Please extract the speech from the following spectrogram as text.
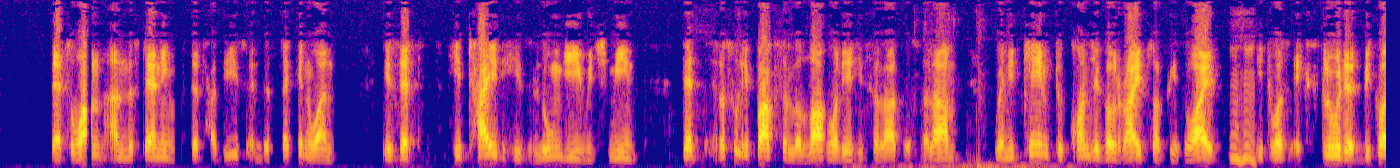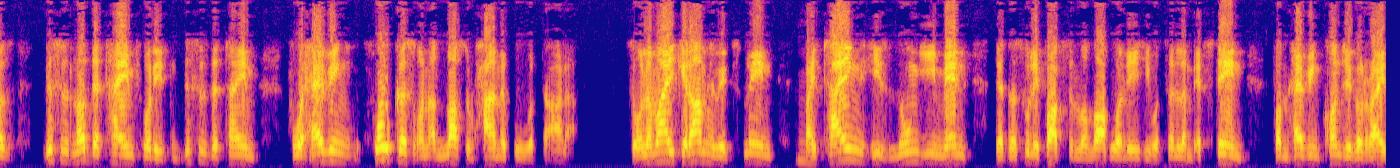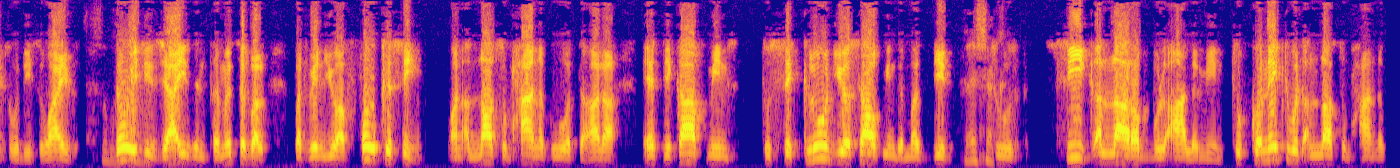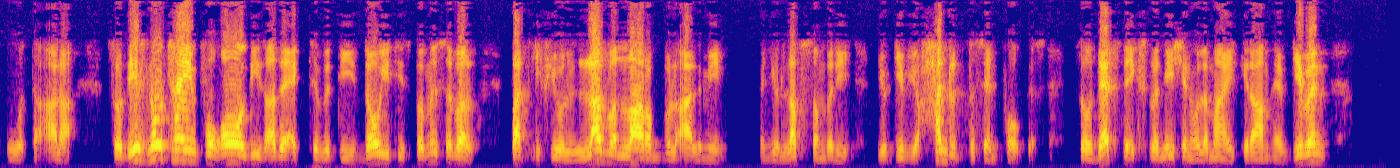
That's one understanding of that hadith. And the second one is that he tied his lungi, which means that Rasul Pak sallallahu alayhi salatu wasalam, when it came to conjugal rights of his wife, mm-hmm. it was excluded because this is not the time for it. This is the time for having focus on Allah subhanahu wa ta'ala. So ulama kiram have explained mm. by tying his lungi meant that Rasul Pak sallallahu alayhi wa sallam abstained from having conjugal rights with his wives. Though it is jais and permissible, but when you are focusing on Allah subhanahu wa ta'ala, i'tikaf means to seclude yourself in the masjid, to seek Allah Rabbul Alameen, to connect with Allah subhanahu wa ta'ala. So there's no time for all these other activities, though it is permissible. But if you love Allah Rabbul Alameen, when you love somebody, you give your 100% focus. So that's the explanation ulama kiram have given.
